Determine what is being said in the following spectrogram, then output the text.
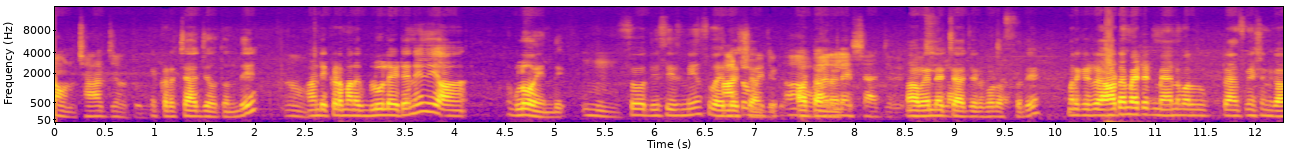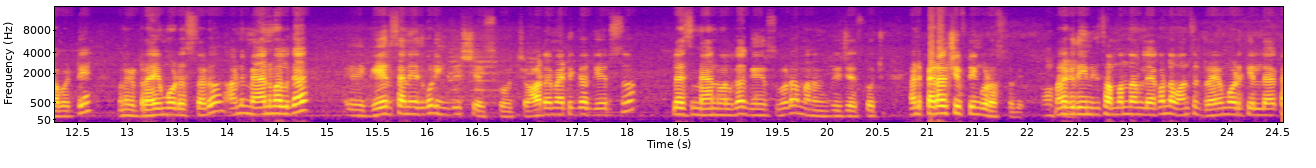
అవును ఛార్జ్ అవుతుంది. ఇక్కడ ఛార్జ్ అవుతుంది. అండ్ ఇక్కడ మనకు బ్లూ లైట్ అనేది గ్లో అయింది. So this is means wireless. Charger ఆ, automatic wireless charger. Wireless charger కూడా వస్తుంది. మనకి ఆటోమేటెడ్ మాన్యువల్ ట్రాన్స్మిషన్ కాబట్టి మనకి డ్రైవ్ మోడ్ వస్తాడు. అండ్ మాన్యువల్గా గేర్స్ అనేది కూడా ఇంక్రీజ్ చేసుకోవచ్చు. ఆటోమేటిక్గా గేర్స్ ప్లస్ మాన్యువల్గా గేర్స్ కూడా మనం ఇంక్రీజ్ చేసుకోవచ్చు అండ్ పెడల్ షిఫ్టింగ్ కూడా వస్తుంది. మనకి దీనికి సంబంధం లేకుండా వన్స్ డ్రైవ్ మోడ్కి వెళ్ళాక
